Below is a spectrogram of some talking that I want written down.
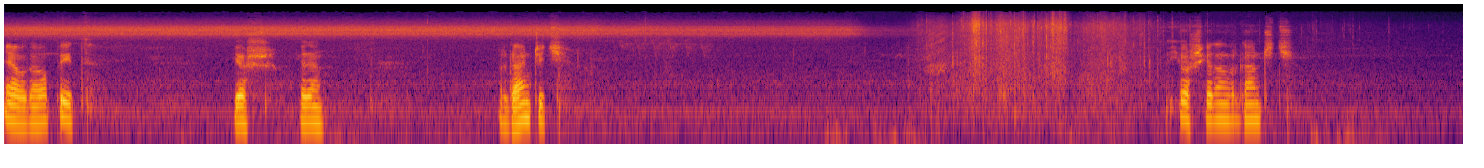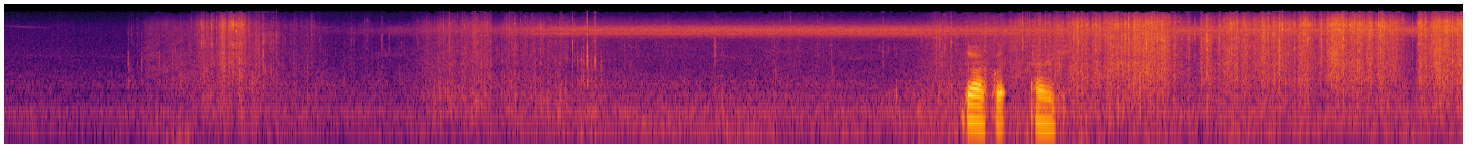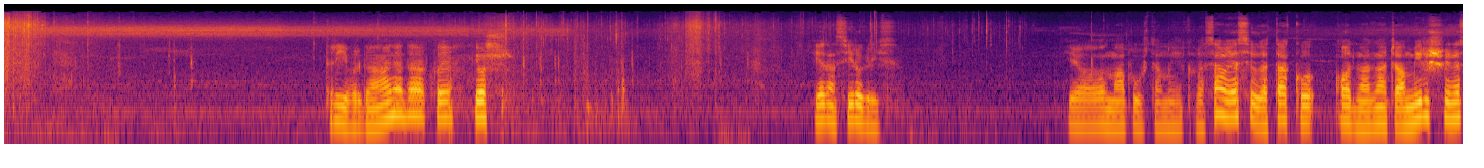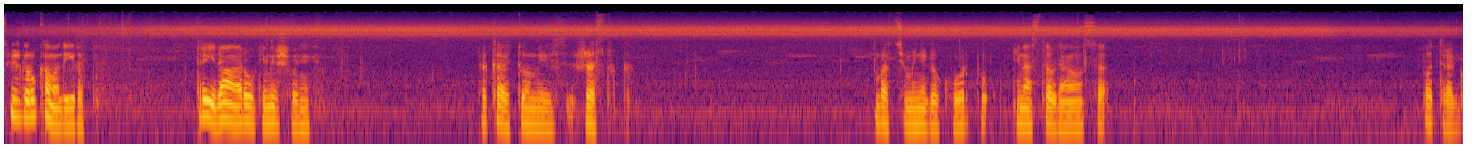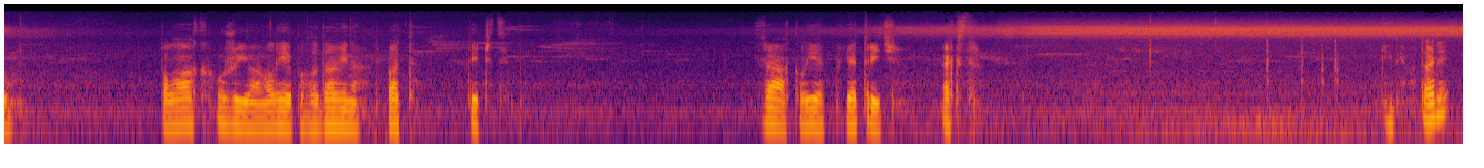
Evo ga opet. Još jedan organčić. Još jedan vrgančić. Dakle, evo ih. Tri vrganja, dakle, još jedan sirogris. Ja odmah pušta mlijeko. Samo jesi ga tako odmah, znači, ali miriše, ne smiješ ga rukama dirati. Tri dana ruke miriše od njega. Kakav je to miris, žestok. Bacit ćemo njega u korpu i nastavljamo sa potragom. Polako, uživamo, lijepa hladavina, pata, tičice. Zrak, lijep, vjetrić, ekstra. Idemo dalje.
